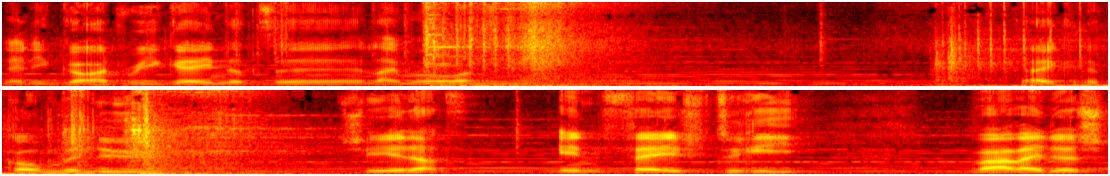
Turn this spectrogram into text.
Nee, die guard regain, dat eh, lijkt me wel. Kijk, dan komen we nu, zie je dat, in phase 3, waar wij dus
